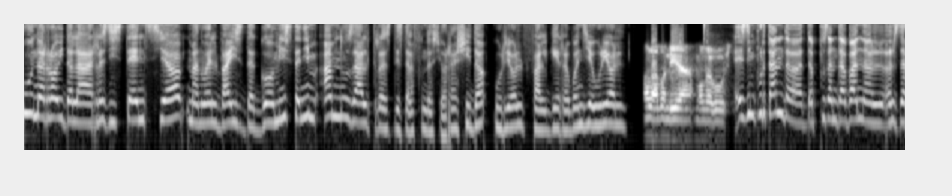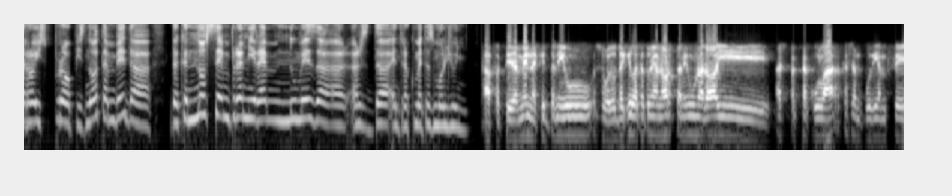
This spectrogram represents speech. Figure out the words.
un heroi de la resistència, Manuel Baix de Gomis. Tenim amb nosaltres, des de la Fundació Rashida, Oriol Falguera. Bon dia, Oriol. Hola, bon dia, molt de gust. És important de, de posar endavant el, els herois propis, no? També de, de que no sempre mirem només a, a, els de, entre cometes, molt lluny. Efectivament, aquí teniu, sobretot d'aquí a la Catalunya Nord, teniu un heroi espectacular, que se'n podíem fer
